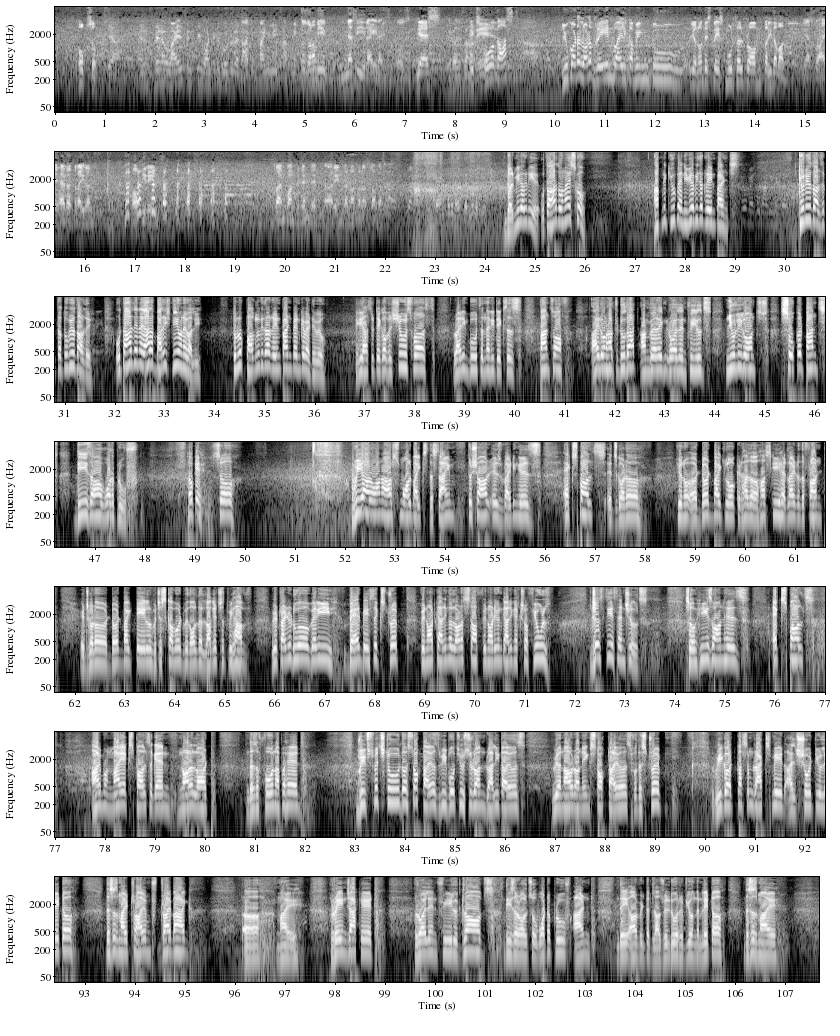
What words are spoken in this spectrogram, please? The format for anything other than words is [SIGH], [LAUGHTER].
Hope so. Yeah. And it's been a while since we wanted to go to Ladakh and finally it's happening. It's gonna be messy ride, I suppose, Yes. because it's gonna It's rain. overcast. Yeah. You caught a lot of rain while coming to, you know, this place, Murthal from Faridabad. Yes, so I had a dry run of the rains. so I'm confident that uh, rains are not gonna stop us now. गर्मी लग रही है उतार दो ना इसको आपने क्यों पहनी हुई है अभी तक रेन पैंट्स क्यों नहीं उतार सकता? तू भी उतार दे। उतार देना यार, अब बारिश नहीं होने वाली। तुम लोग पागलों की तरह रेन पैंट पहन के बैठे हुए हो। To take off pants newly launched soccer pants these are waterproof okay so we are on our small bikes this time Tushar is riding is Xpulse it's got a you know a dirt bike look. It has a husky headlight at the front. It's got a dirt bike tail which is covered with all the luggage that we have. We're trying to do a very bare basics trip. We're not carrying a lot of stuff. We're not even carrying extra fuel. Just the essentials. So he's on his X Pulse. I'm on my X Pulse again. Not a lot. There's a phone up ahead. We've switched to the stock tires. We both used to run rally tires. We are now running stock tires for this trip. We got custom racks made. I'll show it to you later. This is my Triumph dry bag. Uh, my rain jacket. Royal Enfield gloves. These are also waterproof and they are winter gloves. We'll do a review on them later. This is my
